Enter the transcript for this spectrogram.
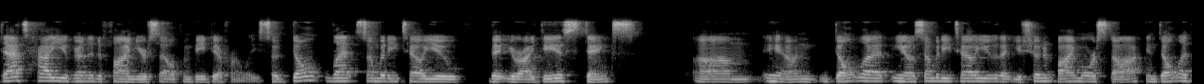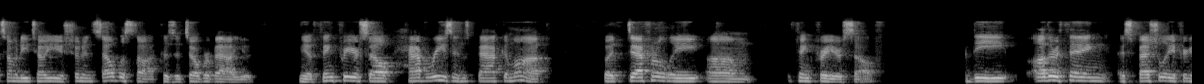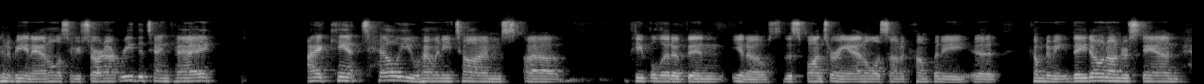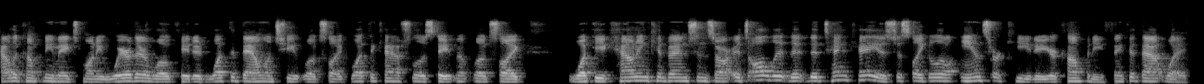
That's how you're going to define yourself and be differently. So don't let somebody tell you that your idea stinks Um, you know, and don't let you know somebody tell you that you shouldn't buy more stock, and don't let somebody tell you you shouldn't sell the stock because it's overvalued. You know, think for yourself, have reasons, back them up, but definitely um, think for yourself. The other thing, especially if you're going to be an analyst, if you're starting out, read the 10K. I can't tell you how many times uh, people that have been, you know, the sponsoring analysts on a company uh, come to me. They don't understand how the company makes money, where they're located, what the balance sheet looks like, what the cash flow statement looks like, what the accounting conventions are. It's all the, the 10K is just like a little answer key to your company. Think it that way.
